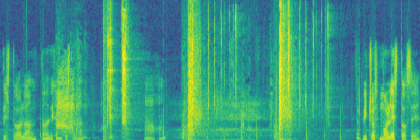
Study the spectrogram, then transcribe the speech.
Pistola. ¿Dónde dije mi pistola? Ajá. Estos bichos molestos, eh.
